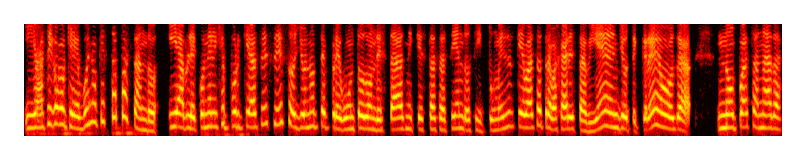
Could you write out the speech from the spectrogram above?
Y yo así como que, bueno, ¿qué está pasando? Y hablé con él y dije, ¿por qué haces eso? Yo no te pregunto dónde estás ni qué estás haciendo. Si tú me dices que vas a trabajar, está bien, yo te creo, o sea, no pasa nada.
